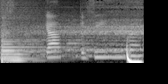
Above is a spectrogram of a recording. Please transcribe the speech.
got the fever.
